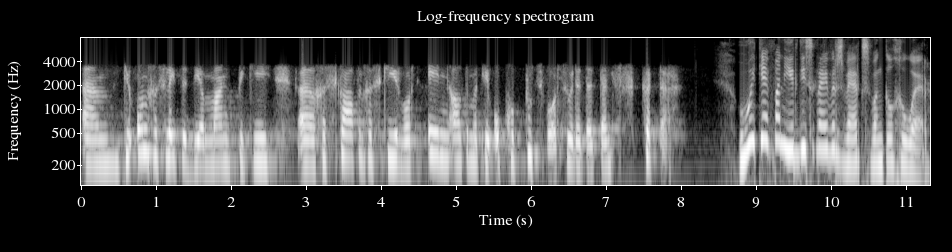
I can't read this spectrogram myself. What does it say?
ehm um, die ongeslepte diamant bietjie uh, geskaaf en geskuur word en ultimately opgepoets word sodat dit kan skitter. Hoe het jy van hierdie skrywerswerkswinkel gehoor?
